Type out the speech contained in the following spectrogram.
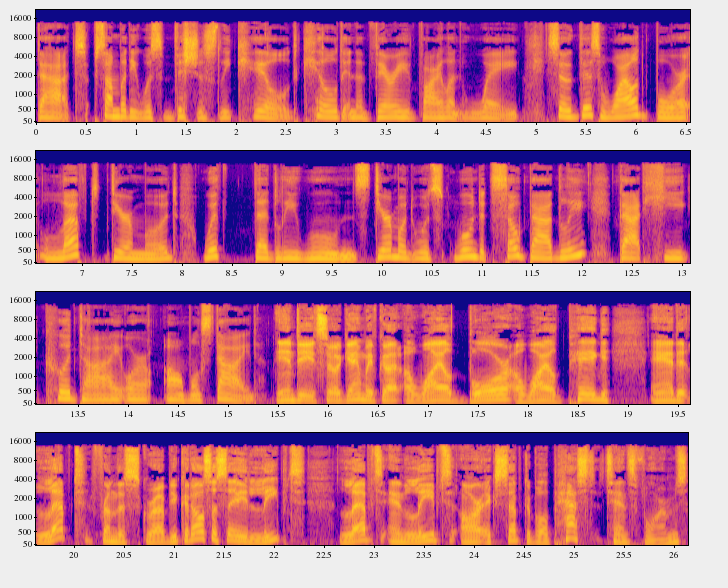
that somebody was viciously killed, killed in a very violent way. So this wild boar left Diarmuid with deadly wounds. Diarmuid was wounded so badly that he could die or almost died. Indeed. So again, we've got a wild boar, a wild pig, and it leapt from the scrub. You could also say leaped. Leapt and leaped are acceptable past tense forms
